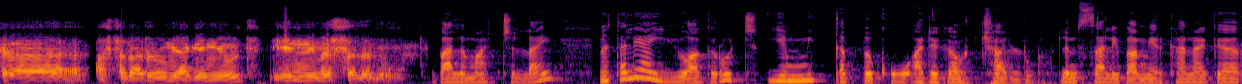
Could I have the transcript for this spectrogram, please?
ከአስተዳደሩም ያገኘሁት ይህንን የመሰለ ነው። በዓለማችን ላይ በተለያዩ አገሮች የሚጠበቁ አደጋዎች አሉ። ለምሳሌ በአሜሪካን ሀገር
